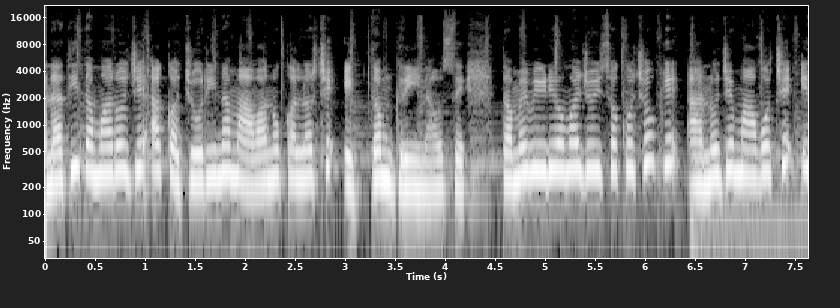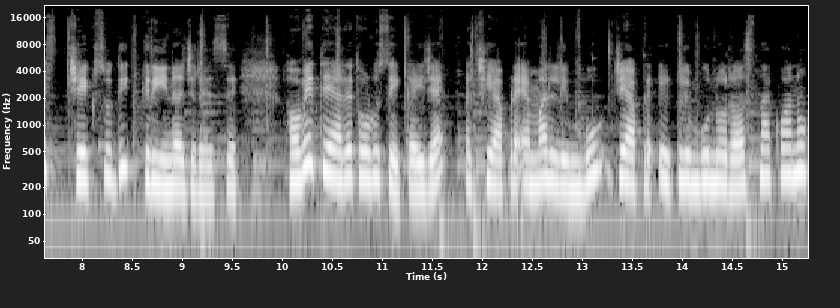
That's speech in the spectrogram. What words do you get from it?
એનાથી તમારો જે આ કચોરીના માવાનો કલર છે એકદમ ગ્રીન આવશે. તમે વિડીયોમાં જોઈ શકો છો કે આનો જે માવો છે, એ છેક સુધી ગ્રીન જ રહેશે. હવે ત્યારે થોડું શેકાઈ જાય. પછી આપણે એમાં લીંબુ, જે આપણે એક લીંબુનો રસ નાખવાનો,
